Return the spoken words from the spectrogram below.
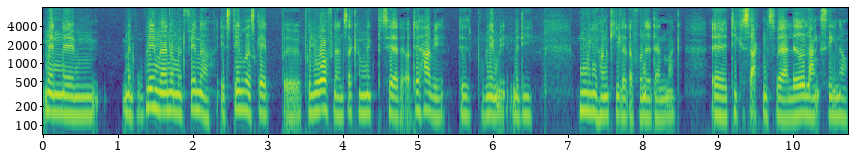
men, øh, men problemet er, når man finder et stenredskab øh, på jordoverfladen, så kan man ikke datere det, og det har vi det problem med de mulige håndkilder, der er fundet i Danmark. Øh, de kan sagtens være lavet langt senere.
